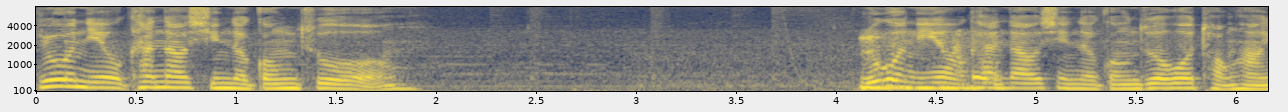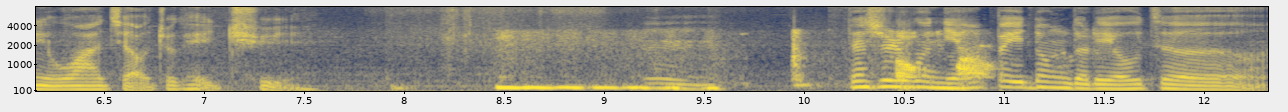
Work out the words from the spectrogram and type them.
如果你有看到新的工作，如果你有看到新的工作或同行有挖角，就可以去。嗯，但是如果你要被动的留着，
